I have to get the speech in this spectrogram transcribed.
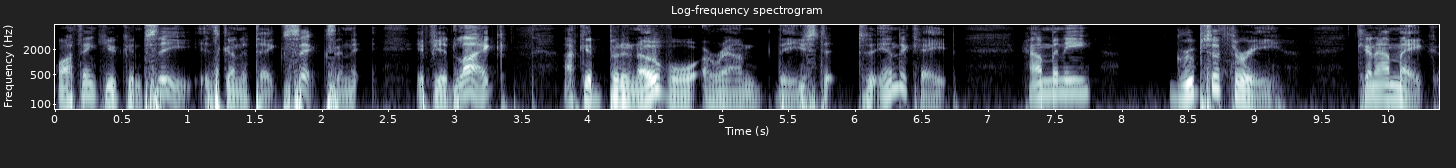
Well, I think you can see it's going to take six. And if you'd like, I could put an oval around these to, to indicate how many groups of three can I make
